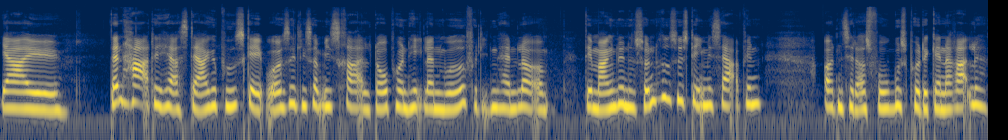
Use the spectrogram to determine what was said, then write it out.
Jeg, øh, den har det her stærke budskab, også ligesom Israel, dog på en helt anden måde, fordi den handler om det manglende sundhedssystem i Serbien, og den sætter også fokus på det generelle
